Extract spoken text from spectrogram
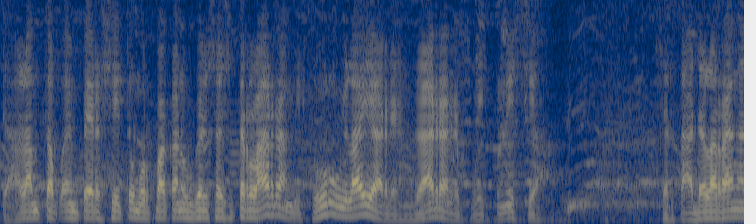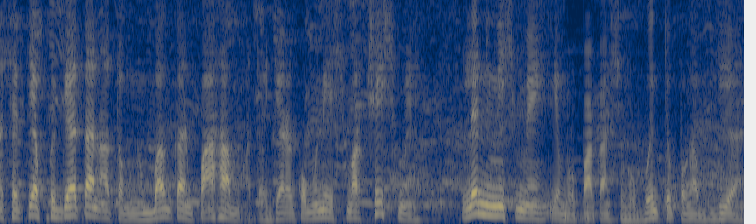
dalam TAP MPRS itu merupakan organisasi terlarang di seluruh wilayah negara Republik Indonesia serta ada larangan setiap kegiatan atau mengembangkan paham atau ajaran komunis Marxisme, Leninisme yang merupakan sebuah bentuk pengabdian,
